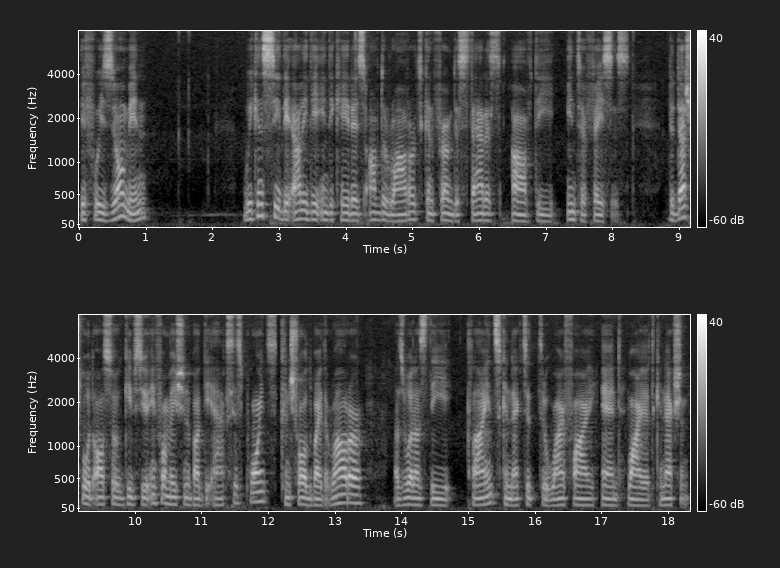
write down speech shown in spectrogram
If we zoom in, we can see the LED indicators of the router to confirm the status of the interfaces. The dashboard also gives you information about the access points controlled by the router, as well as the clients connected through Wi-Fi and wired connection.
